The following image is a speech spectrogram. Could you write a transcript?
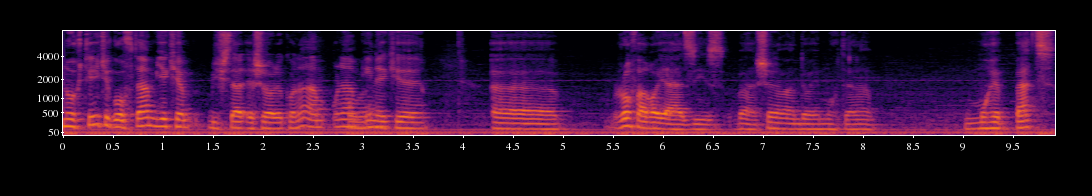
نکته که گفتم یک بیشتر اشاره کنم اونم اینه که رفقای عزیز و شنونده های محترم محبت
